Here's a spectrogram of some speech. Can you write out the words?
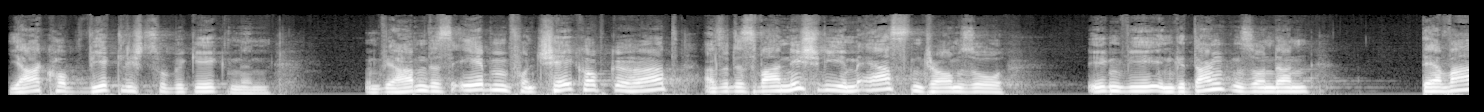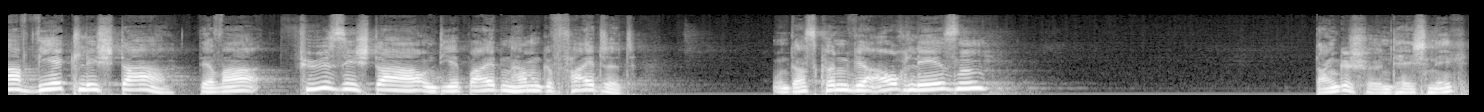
Jakob wirklich zu begegnen. Und wir haben das eben von Jacob gehört. Also das war nicht wie im ersten Traum so irgendwie in Gedanken, sondern der war wirklich da. Der war physisch da und die beiden haben gefeitet. Und das können wir auch lesen. Dankeschön, Technik.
